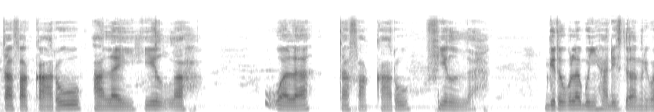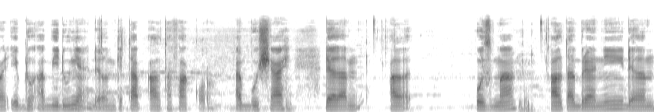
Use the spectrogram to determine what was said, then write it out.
tafakaru alaihi lah wala tafakkaru fillah. Begitu pula bunyi hadis dalam riwayat Ibnu Abidunya dalam kitab Al-Tafakkur, Abu Syah dalam Al-Uzma, Al-Tabrani dalam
